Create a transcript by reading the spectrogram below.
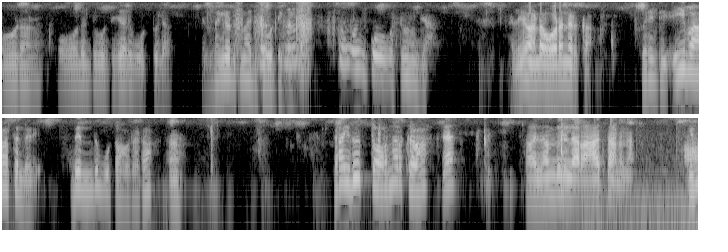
ഓടാണ്. ഓടിട്ട് പൊട്ടിച്ചാൽ പൊട്ടൂല. എന്തെങ്കിലും എടുത്തൊന്ന് അടിച്ചു പൊട്ടിക്കാം. പൊട്ടുന്നില്ല അല്ലെങ്കിൽ വേണ്ട ഓടന്നെ എടുക്കാം. ഒരു മിനിറ്റ്. ഈ ഭാഗത്തല്ലേ? ഇത് എന്ത് പൂട്ടാ എടാ ഇത് തുറന്നിറക്കടാ. ഏ? അലഹമില്ല റാത്താണ് ഇത്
